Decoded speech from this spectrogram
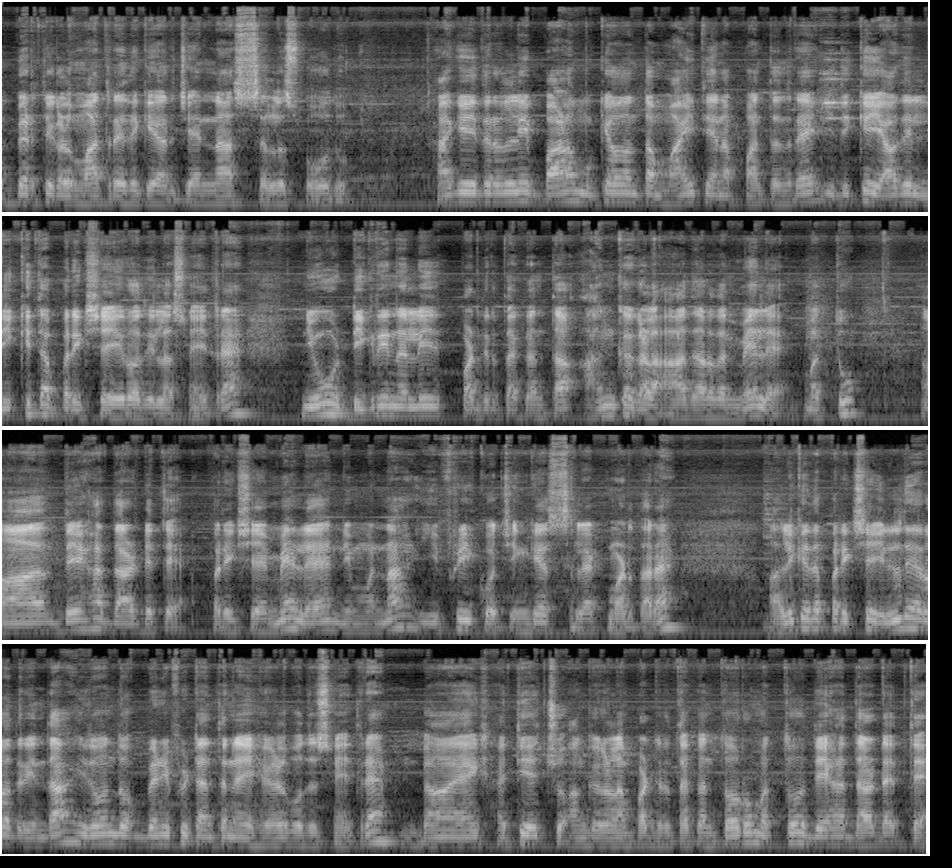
ಅಭ್ಯರ್ಥಿಗಳು ಮಾತ್ರ ಇದಕ್ಕೆ ಅರ್ಜಿಯನ್ನು ಸಲ್ಲಿಸ್ಬೋದು. ಹಾಗೆ ಇದರಲ್ಲಿ ಭಾಳ ಮುಖ್ಯವಾದಂಥ ಮಾಹಿತಿ ಏನಪ್ಪ ಅಂತಂದರೆ, ಇದಕ್ಕೆ ಯಾವುದೇ ಲಿಖಿತ ಪರೀಕ್ಷೆ ಇರೋದಿಲ್ಲ ಸ್ನೇಹಿತರೆ. ನೀವು ಡಿಗ್ರಿನಲ್ಲಿ ಪಡೆದಿರ್ತಕ್ಕಂಥ ಅಂಕಗಳ ಆಧಾರದ ಮೇಲೆ ಮತ್ತು ದೇಹ ದಾರ್ಢ್ಯತೆ ಪರೀಕ್ಷೆಯ ಮೇಲೆ ನಿಮ್ಮನ್ನು ಈ ಫ್ರೀ ಕೋಚಿಂಗ್ಗೆ ಸೆಲೆಕ್ಟ್ ಮಾಡ್ತಾರೆ. ಲಿಖಿತ ಪರೀಕ್ಷೆ ಇಲ್ಲದೆ ಇರೋದ್ರಿಂದ ಇದೊಂದು ಬೆನಿಫಿಟ್ ಅಂತಲೇ ಹೇಳ್ಬೋದು ಸ್ನೇಹಿತರೆ. ಅತಿ ಹೆಚ್ಚು ಅಂಕಗಳನ್ನು ಪಡೆದಿರ್ತಕ್ಕಂಥವ್ರು ಮತ್ತು ದೇಹ ದಾರ್ಢ್ಯತೆ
